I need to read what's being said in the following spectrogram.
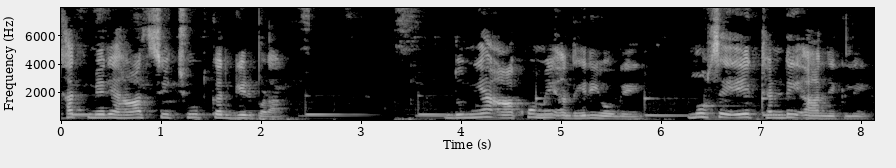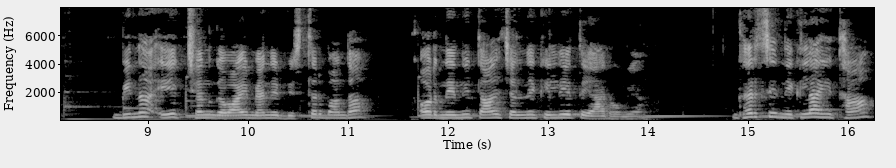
खत मेरे हाथ से छूट कर गिर पड़ा। दुनिया आँखों में अंधेरी हो गई। मुँह से एक ठंडी आह निकली। बिना एक क्षण गवाए मैंने बिस्तर बांधा और नैनीताल चलने के लिए तैयार हो गया। घर से निकला ही था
